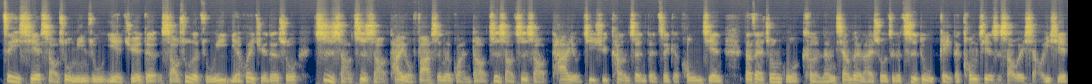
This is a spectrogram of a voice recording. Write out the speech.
这些少数民族也觉得，少数的族裔也会觉得说，至少至少他有发声的管道，至少至少他有继续抗争的这个空间。那在中国，可能相对来说，这个制度给的空间是稍微小一些，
